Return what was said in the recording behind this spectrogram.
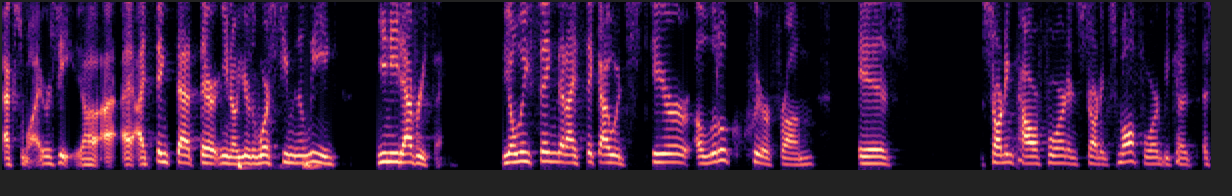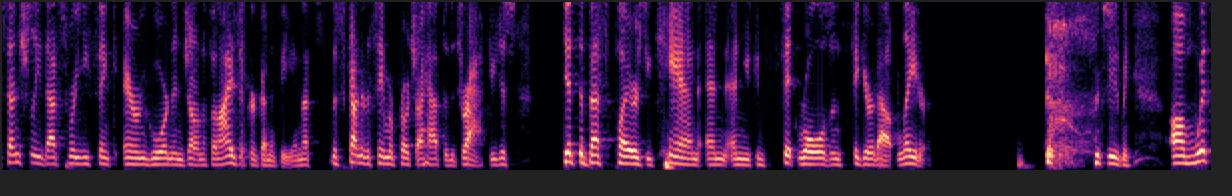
X, Y, or Z. Uh, I, I think that they're, you know, you're the worst team in the league. You need everything. The only thing that I think I would steer a little clear from is starting power forward and starting small forward because essentially that's where you think Aaron Gordon and Jonathan Isaac are going to be, and that's this is kind of the same approach I have to the draft. You just get the best players you can and and you can fit roles and figure it out later. Excuse me. Um with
